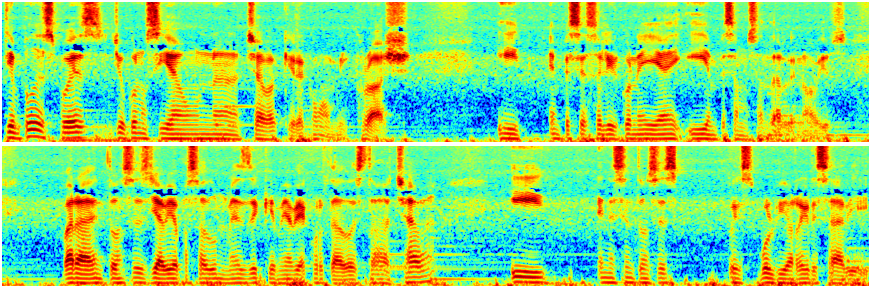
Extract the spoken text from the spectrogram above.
tiempo después yo conocí a una chava que era como mi crush y empecé a salir con ella y empezamos a andar de novios. Para entonces ya había pasado un mes de que me había cortado esta chava y en ese entonces pues volvió a regresar y,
